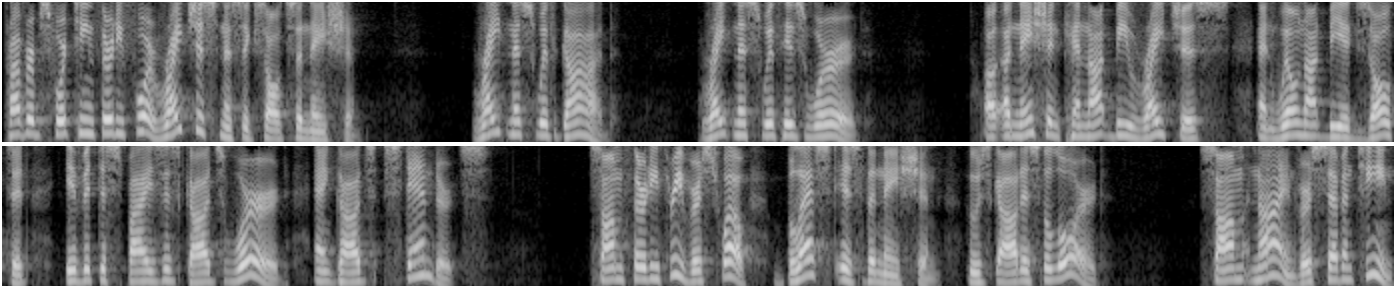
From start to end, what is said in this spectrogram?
Proverbs 14:34 Righteousness exalts a nation. Rightness with God rightness with his word. A, a nation cannot be righteous and will not be exalted if it despises God's word and God's standards. Psalm 33, verse 12 Blessed is the nation whose God is the Lord. Psalm 9, verse 17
